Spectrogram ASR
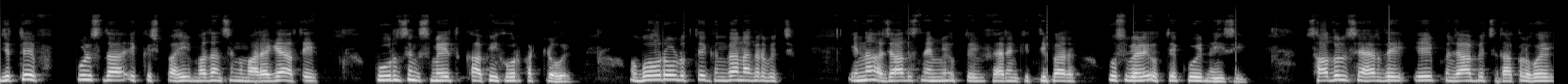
ਜਿੱਥੇ ਪੁਲਿਸ ਦਾ ਇੱਕ ਸਿਪਾਹੀ ਮਦਨ ਸਿੰਘ ਮਾਰਿਆ ਗਿਆ ਅਤੇ ਪੂਰਨ ਸਿੰਘ ਸਮੇਤ ਕਾਫੀ ਹੋਰ ਫੱਟੜ ਹੋਏ। ਅਬੋਰ ਰੋਡ ਉੱਤੇ ਗੰਗਾ ਨਗਰ ਵਿੱਚ ਇਹਨਾਂ ਆਜ਼ਾਦ ਸਿਨੇਮੇ ਉੱਤੇ ਵੀ ਫਾਇਰਿੰਗ ਕੀਤੀ, ਪਰ ਉਸ ਵੇਲੇ ਉੱਤੇ ਕੋਈ ਨਹੀਂ ਸੀ। ਸਾਦੁਲ ਸ਼ਹਿਰ ਦੇ ਇਹ ਪੰਜਾਬ ਵਿੱਚ ਦਾਖਲ ਹੋਏ,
